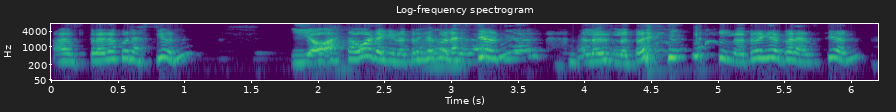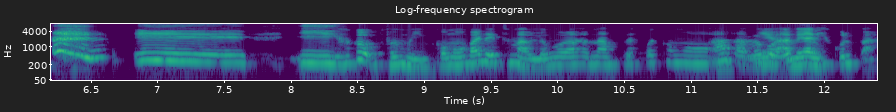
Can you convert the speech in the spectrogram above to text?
a traer a colación, y hasta ahora que lo traje a colación, a lo, lo, traje, lo traje a colación y, y fue, muy incómodo, ¿vale? De hecho me habló después como, Ah, habló amiga, amiga, disculpa.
